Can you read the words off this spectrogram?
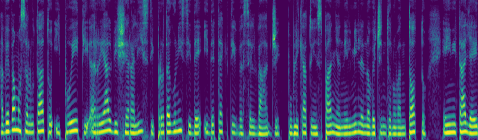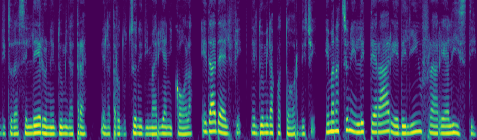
avevamo salutato i poeti real visceralisti protagonisti de I Detective Selvaggi, pubblicato in Spagna nel 1998 e in Italia edito da Sellerio nel 2003 nella traduzione di Maria Nicola, e da Adelphi nel 2014, emanazioni letterarie degli infrarealisti,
